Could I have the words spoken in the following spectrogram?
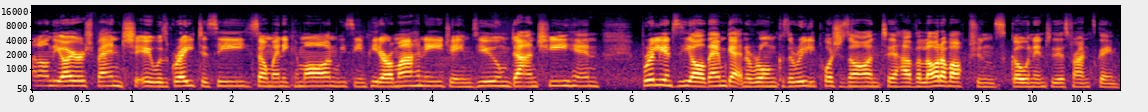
And on the Irish bench, it was great to see so many come on. We've seen Peter O'Mahony, James Hume, Dan Sheehan. Brilliant to see all them getting a run because it really pushes on to have a lot of options going into this France game.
